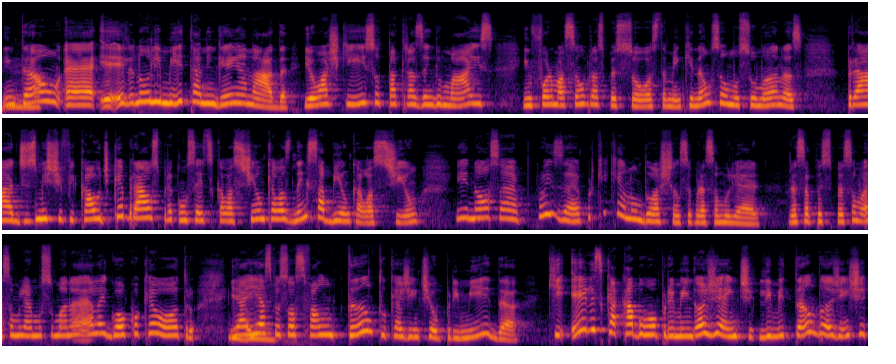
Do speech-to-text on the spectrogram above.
Então, é, ele não limita ninguém a nada. E eu acho que isso está trazendo mais informação para as pessoas também que não são muçulmanas para desmistificar ou de quebrar os preconceitos que elas tinham, que elas nem sabiam que elas tinham. E, nossa, é, pois é, por que, que eu não dou a chance para essa mulher? Para essa, pessoa- essa, essa mulher muçulmana, ela é igual a qualquer outro. E aí as pessoas falam tanto que a gente é oprimida que eles que acabam oprimindo a gente, limitando a gente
